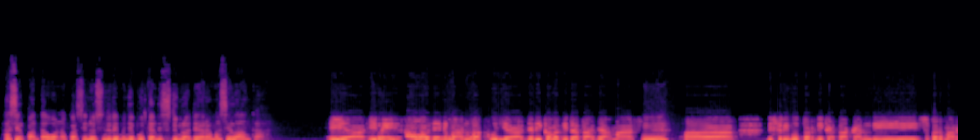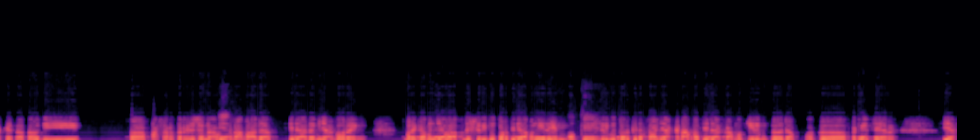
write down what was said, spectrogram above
hasil pantauan Apkasindo sendiri menyebutkan di sejumlah daerah masih langka? Iya, ini awalnya ini bahan bakunya. Jadi kalau kita tanya, Mas, hmm. uh, distributor dikatakan di supermarket atau di uh, pasar tradisional, yeah. kenapa ada tidak ada minyak goreng? Mereka menjawab, distributor tidak mengirim. Okay. Distributor kita tanya, kenapa tidak kamu kirim ke ke pengecer? Iya,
